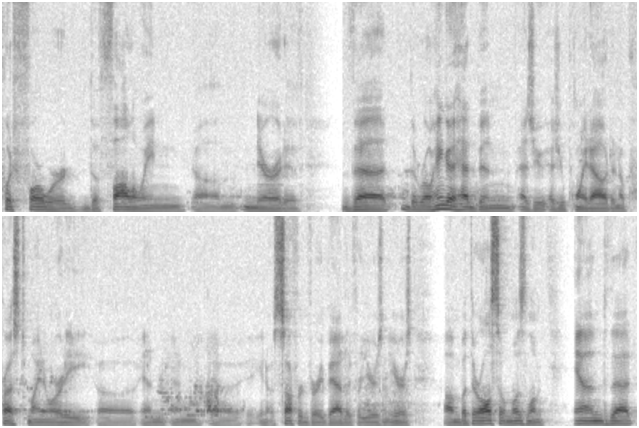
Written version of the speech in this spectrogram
put forward the following um, narrative that the Rohingya had been, as you as you point out, an oppressed minority uh, and and uh, you know suffered very badly for years and years, um, but they're also Muslim, and that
